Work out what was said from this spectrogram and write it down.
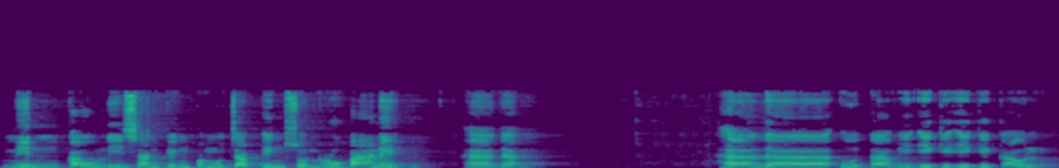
Min kauli saking pengucap ingsun rupane hadza hadza utawi iki iki kaul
